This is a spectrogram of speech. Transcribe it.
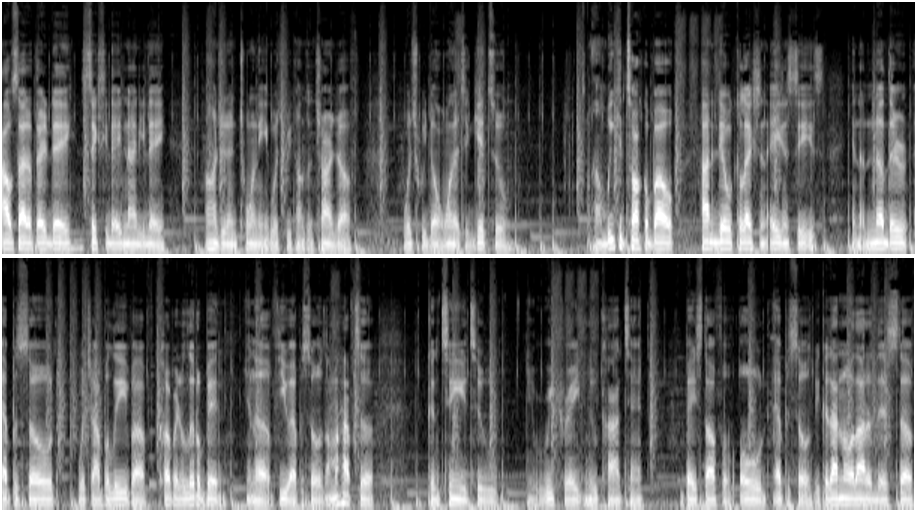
outside of 30 day, 60 day, 90 day, 120, which becomes a charge off, which we don't want it to get to. Um, we can talk about how to deal with collection agencies in another episode, which I believe I've covered a little bit in a few episodes. I'm gonna have to continue to recreate new content based off of old episodes because I know a lot of this stuff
